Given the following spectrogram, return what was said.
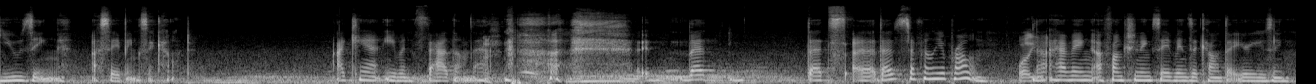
using a savings account. I can't even fathom that. that that's uh, that's definitely a problem. Well, not having a functioning savings account that you're using.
